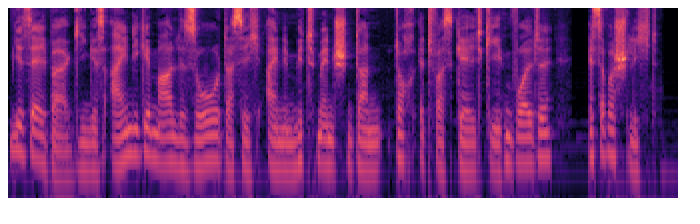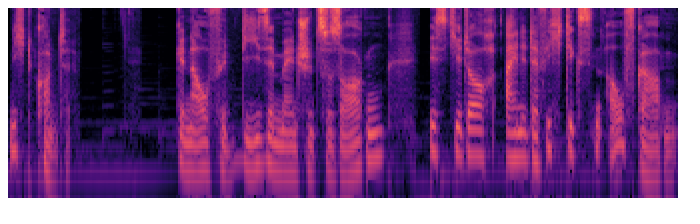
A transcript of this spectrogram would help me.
Mir selber ging es einige Male so, dass ich einem Mitmenschen dann doch etwas Geld geben wollte, es aber schlicht nicht konnte. Genau für diese Menschen zu sorgen, ist jedoch eine der wichtigsten Aufgaben,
